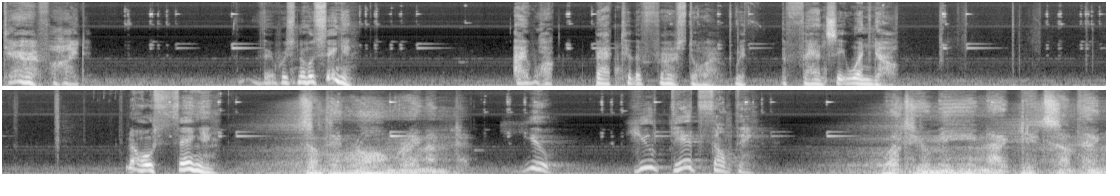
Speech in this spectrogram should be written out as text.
terrified. There was no singing. I walked back to the first door with the fancy window. No singing. Something wrong, Raymond. You. You did something. What do you mean I did something?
